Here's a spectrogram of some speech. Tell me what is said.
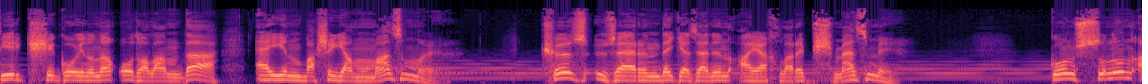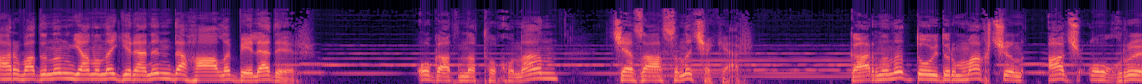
Bir kişi qoynuna od alanda əyin başı yanmazmı? Köz üzərində gəzənin ayaqları pişməzmi? Qonşusunun arvadının yanına girənin də halı belədir. O qadına toxunan cəzasını çəkər. Qarnını doydurmaq üçün ac oğru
